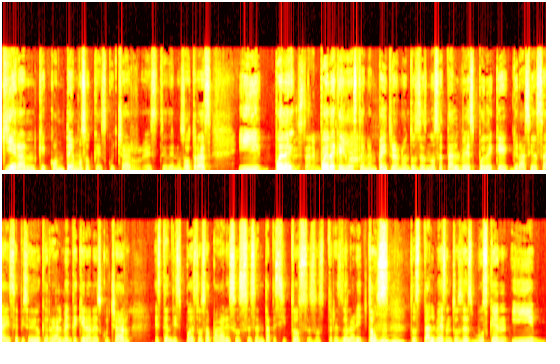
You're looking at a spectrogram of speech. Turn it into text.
quieran que contemos o que escuchar este de nosotras y puede puede que ya estén en Patreon, ¿no? Entonces no sé, tal vez puede que gracias a ese episodio que realmente quieran escuchar estén dispuestos a pagar esos 60 pesitos, esos 3 dolaritos. Entonces tal vez entonces busquen y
